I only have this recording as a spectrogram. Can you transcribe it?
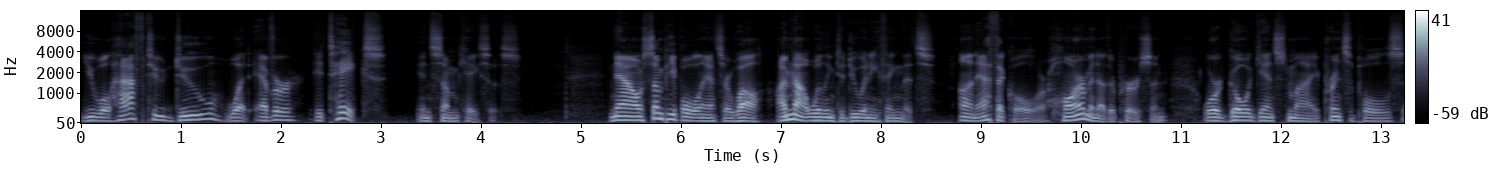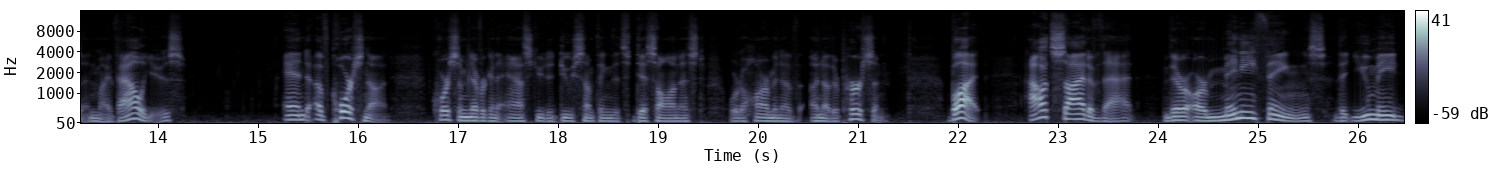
You will have to do whatever it takes in some cases. Now, some people will answer, well, I'm not willing to do anything that's unethical or harm another person or go against my principles and my values. And of course not. Course, I'm never going to ask you to do something that's dishonest or to harm another person. But outside of that, there are many things that you may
